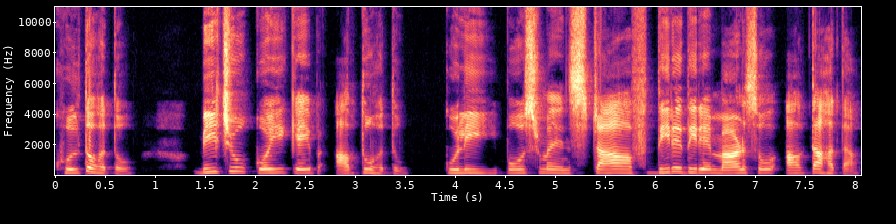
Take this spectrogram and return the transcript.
ખુલતો હતો બીજું કોઈ કેબ આવતું હતું. કુલી, પોસ્ટમેન, સ્ટાફ, ધીરે ધીરે માણસો આવતા હતા.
